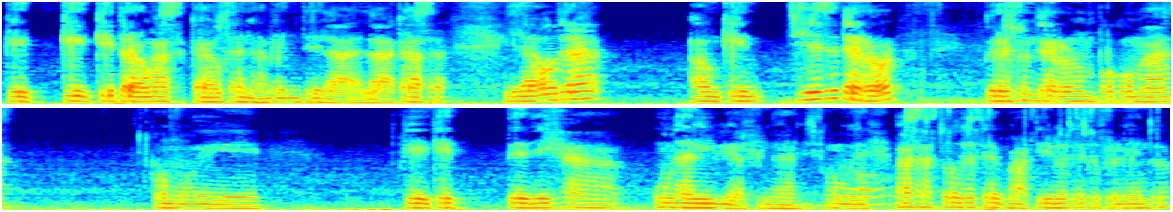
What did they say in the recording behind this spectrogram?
qué, qué, traumas causa en la mente la casa. Y la otra, aunque sí es de terror, pero es un terror un poco más como de que, que te deja un alivio al final. Es como de pasas todo este martirio, este sufrimiento,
